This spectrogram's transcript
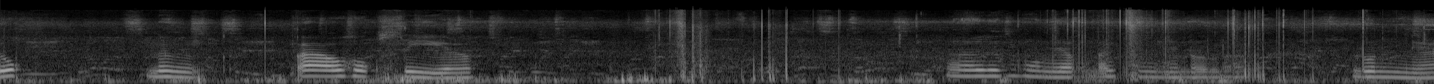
ยุคหนึ่ง เก้าหกสี่ครับเออผมอยากได้จริงๆดอลลาร์รุ่นเนี้ย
